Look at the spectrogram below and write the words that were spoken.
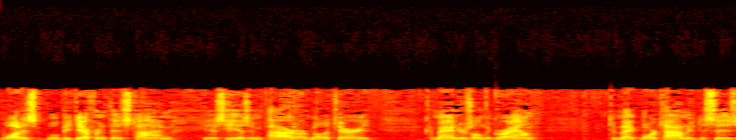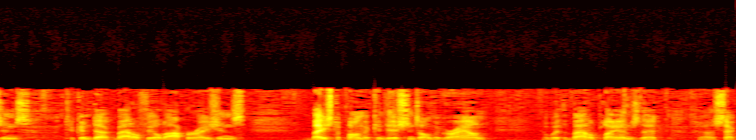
what is will be different this time is he has empowered our military commanders on the ground to make more timely decisions, to conduct battlefield operations based upon the conditions on the ground with the battle plans that uh, Sec-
